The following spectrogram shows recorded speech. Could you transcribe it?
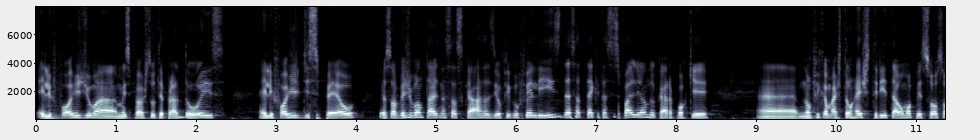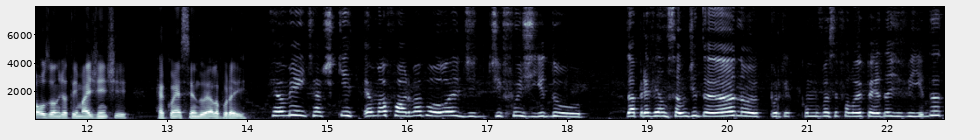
ele foge de uma, uma Spell Stutter pra 2, ele foge de Dispel. Eu só vejo vantagem nessas cartas e eu fico feliz dessa tech tá se espalhando, cara, porque é, não fica mais tão restrita a uma pessoa só usando, já tem mais gente reconhecendo ela por aí. Realmente, acho que é uma forma boa de, de fugir do, da prevenção de dano, porque, como você falou, é perda de vida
